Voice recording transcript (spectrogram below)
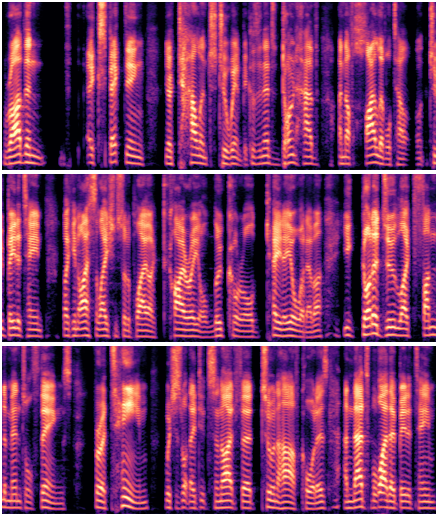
rather than expecting your talent to win because the Nets don't have enough high level talent to beat a team like in isolation sort of play like Kyrie or Luka or KD or whatever. You got to do like fundamental things for a team, which is what they did tonight for two and a half quarters. And that's why they beat a team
